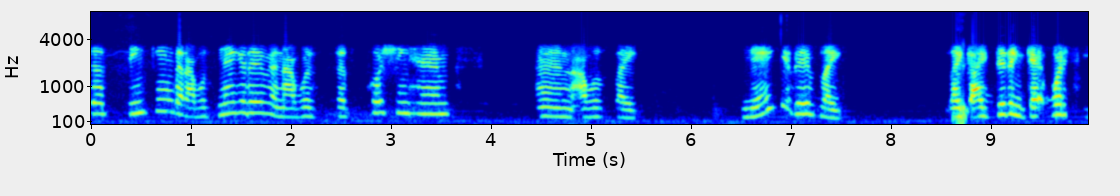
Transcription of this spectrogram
just thinking that I was negative and I was just pushing him. And I was like, negative? Like, like I didn't get what he,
